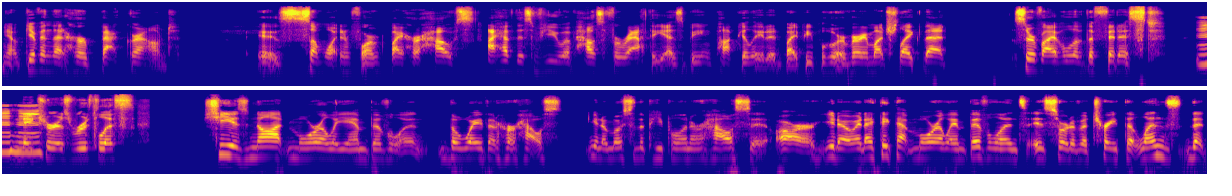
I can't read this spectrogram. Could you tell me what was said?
you know, given that her background is somewhat informed by her house, I have this view of House Varathi as being populated by people who are very much like that survival of the fittest, Mhm. nature is ruthless. she is not morally ambivalent the way that her house you know most of the people in her house are you know and i think that moral ambivalence is sort of a trait that lends that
